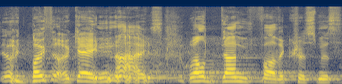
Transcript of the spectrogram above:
Both, okay, nice. Well done, Father Christmas.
